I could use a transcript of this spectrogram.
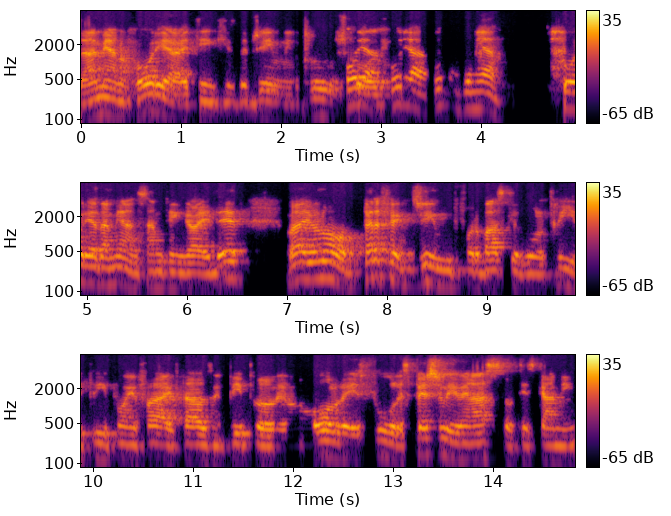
Demian Horia, I think is the gym in Cluj. Horia, Horia, Demian. Horia Demian, something like that. Well, you know, perfect gym for basketball, three, 3.5 thousand people, you know, always full, especially when Asesoft is coming.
